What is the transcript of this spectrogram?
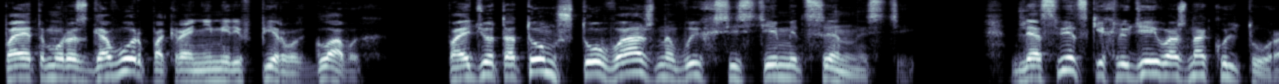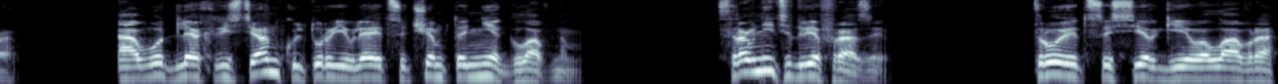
Поэтому разговор, по крайней мере в первых главах, пойдет о том, что важно в их системе ценностей. Для светских людей важна культура. А вот для христиан культура является чем-то не главным. Сравните две фразы. Троица Сергиева Лавра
